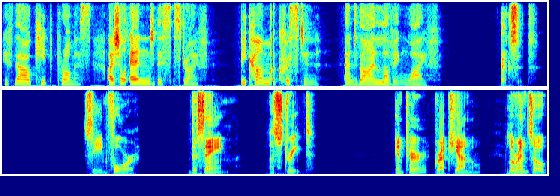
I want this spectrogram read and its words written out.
if thou keep promise, I shall end this strife, become a Christian, and thy loving wife. Exit. Scene 4. The same. A street. Enter Gratiano, Lorenzo,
